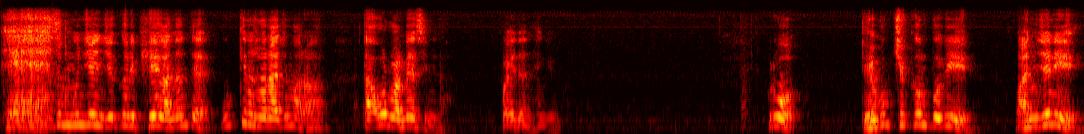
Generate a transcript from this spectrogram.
계속 문재인 정권이 피해갔는데, 웃기는 소리 하지 마라. 딱 올바로 맸습니다. 바이든 행정부. 그리고 대북 접근법이 완전히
